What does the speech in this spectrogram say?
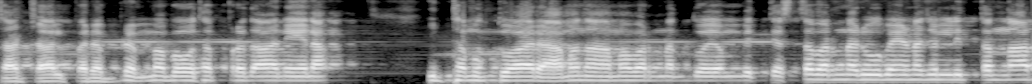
സാക്ഷാൽ പരബ്രഹ്മബോധപ്രധാനേന ഇത്തമുക്വാ രാമനാമവർണദ്വയം വ്യത്യസ്ത വർണരൂപേണ ചൊല്ലിത്തന്നാർ.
